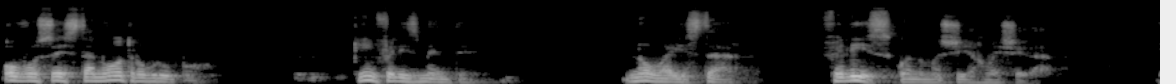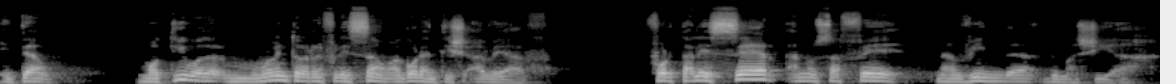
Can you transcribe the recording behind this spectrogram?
ou você está no outro grupo, que infelizmente não vai estar feliz quando o Mashiach vai chegar. Então, motivo, momento de reflexão agora em Tisha B'Av, fortalecer a nossa fé na vinda do Mashiach.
